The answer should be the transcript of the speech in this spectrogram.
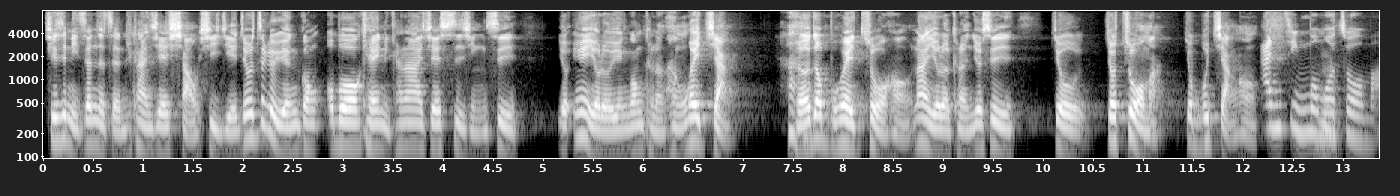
其实你真的只能去看一些小细节，就是这个员工 O 不 OK？你看他一些事情是有，因为有的员工可能很会讲，可是都不会做哈。那有的可能就是就就做嘛。就不讲哦，安静默默做嘛。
